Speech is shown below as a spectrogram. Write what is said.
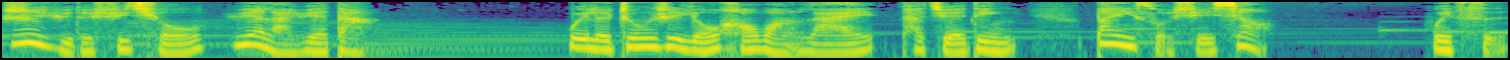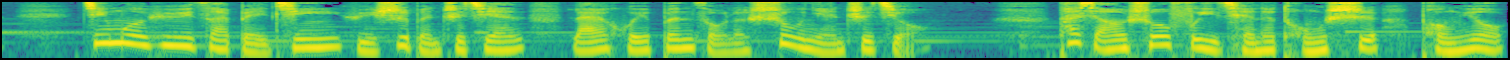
日语的需求越来越大。为了中日友好往来，他决定办一所学校。为此，金墨玉在北京与日本之间来回奔走了数年之久。他想要说服以前的同事朋友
